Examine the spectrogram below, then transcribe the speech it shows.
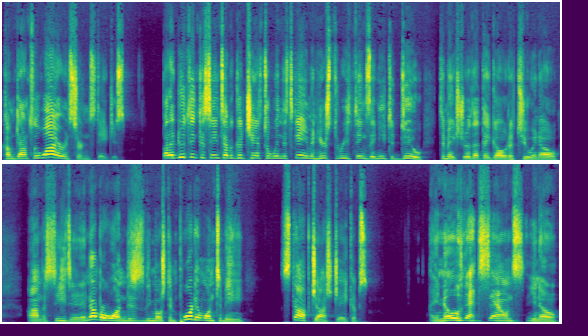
come down to the wire in certain stages. But I do think the Saints have a good chance to win this game. And here's three things they need to do to make sure that they go to 2 0 on the season. And number one, this is the most important one to me Stop Josh Jacobs. I know that sounds, you know,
